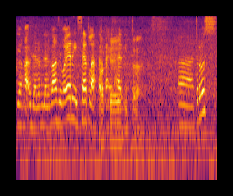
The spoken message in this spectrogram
ya nggak dalam-dalam banget sih pokoknya riset lah terkait Oke. hal itu Ah. Nah, terus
